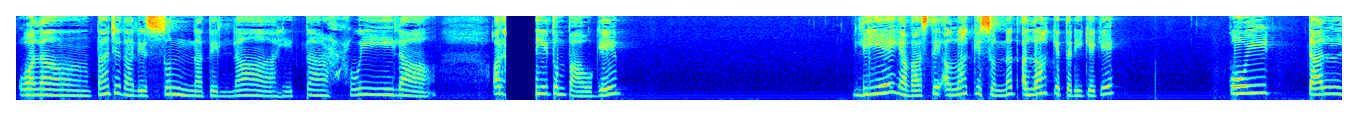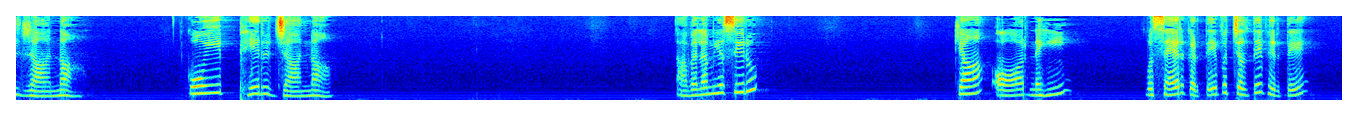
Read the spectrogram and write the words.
وَلَن تَجِدَ لِسُنَّةِ اللَّهِ تَحْوِيلًا۔ اور نہیں تم پاؤ گے۔ لیے یا واسطے اللہ کی سنت، اللہ کے طریقے کے کوئی ٹل جانا، کوئی پھر جانا۔ اولم یسیرو؟ کیا اور نہیں؟ وہ سیر کرتے، وہ چلتے پھرتے،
